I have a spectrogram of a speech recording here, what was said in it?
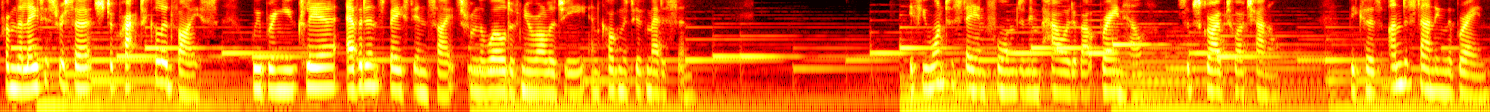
From the latest research to practical advice, we bring you clear, evidence based insights from the world of neurology and cognitive medicine. If you want to stay informed and empowered about brain health, subscribe to our channel, because understanding the brain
